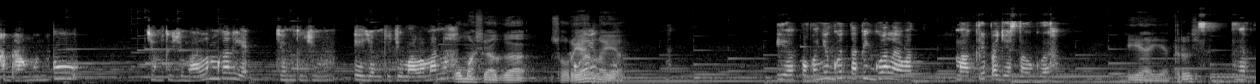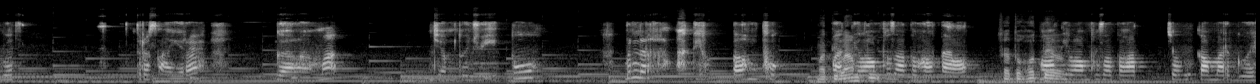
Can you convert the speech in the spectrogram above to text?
Kebangun tuh jam 7 malam kali ya. Jam 7 ya jam 7 malaman lah. Oh masih agak sorean lah ya. iya pokoknya gue tapi gue lewat maghrib aja setahu gue Iya iya terus? Ingat gue terus akhirnya gak lama jam 7 itu bener mati lampu. Mati lampu. satu hotel. Satu mati hotel lampu satu hotel kecuali kamar gue.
